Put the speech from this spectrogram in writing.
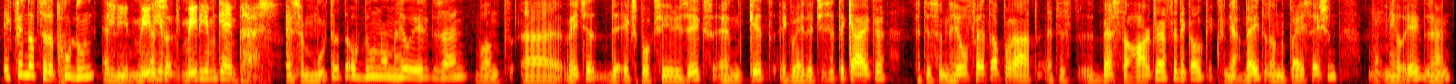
ik vind dat ze dat goed doen. En, Medium, medium, ze, medium Game Pass. en ze moeten het ook doen, om heel eerlijk te zijn. Want, eh, weet je, de Xbox Series X en Kit, ik weet dat je zit te kijken. Het is een heel vet apparaat. Het is de beste hardware, vind ik ook. Ik vind Ja. het beter dan de PlayStation. Maar om heel eerlijk te zijn,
